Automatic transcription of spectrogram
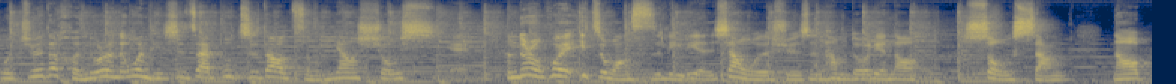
我觉得很多人的问题是在不知道怎么样休息。哎，很多人会一直往死里练，像我的学生，他们都会练到受伤，然后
